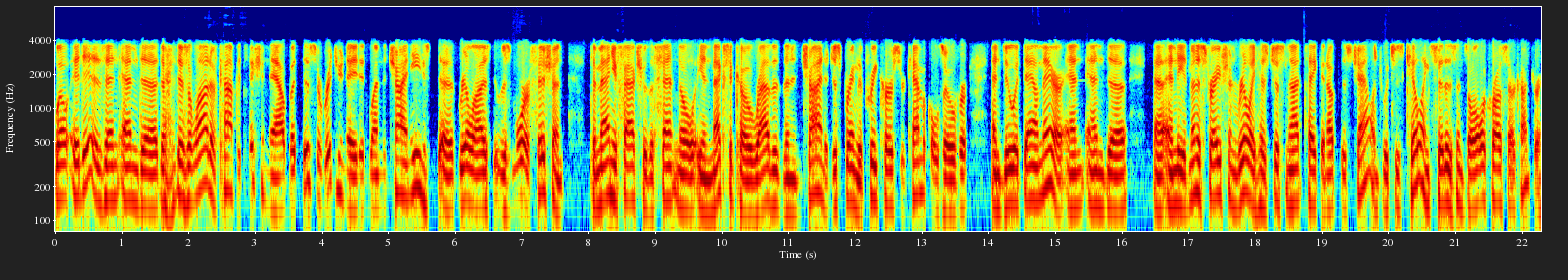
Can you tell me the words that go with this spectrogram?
Well, it is, and and uh, there, there's a lot of competition now. But this originated when the Chinese uh, realized it was more efficient to manufacture the fentanyl in Mexico rather than in China. Just bring the precursor chemicals over and do it down there. And and uh, uh, and the administration really has just not taken up this challenge, which is killing citizens all across our country.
